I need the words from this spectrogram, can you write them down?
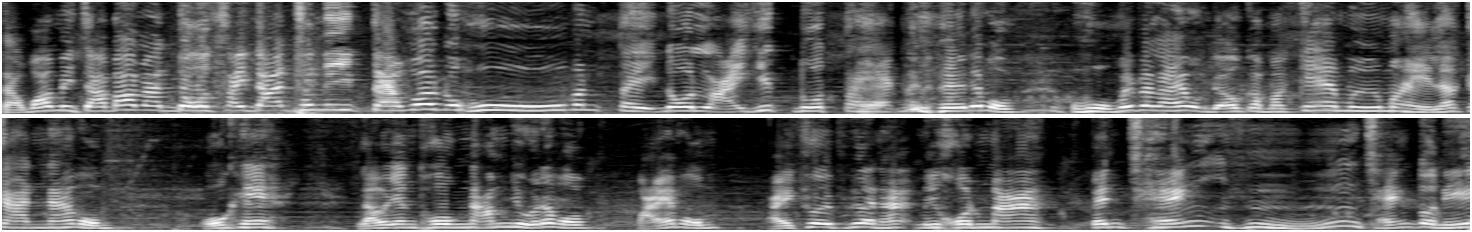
แต่ว่ามีจาบ้ามาโดนใส่ดานชนีแต่ว่าโอ้โหมันเตะโดนหลายฮิตตัวแตกไปเลยนะผมโอ้โหไม่เป็นไรผมเดี๋ยวเอากลับมาแก้มือใหม่แล้วกันนะผมโอเค เรายังทงน้ำอยู่นะผมไปครับผมไปช่วยเพื่อนฮะมีคนมาเป็นแชงหือแชงตัวนี้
